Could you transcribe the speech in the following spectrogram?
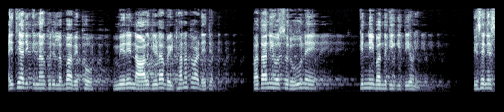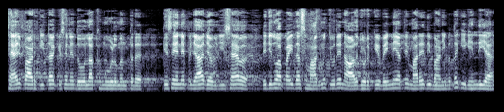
ਇੱਥੇ ਅੱਜ ਕਿੰਨਾ ਕੁਝ ਲੱਭਾ ਵੇਖੋ। ਮੇਰੇ ਨਾਲ ਜਿਹੜਾ ਬੈਠਾ ਨਾ ਤੁਹਾਡੇ 'ਚ, ਪਤਾ ਨਹੀਂ ਉਸ ਰੂਹ ਨੇ ਕਿੰਨੀ ਬੰਦਗੀ ਕੀਤੀ ਹੋਣੀ। ਕਿਸੇ ਨੇ ਸਹਿਜ ਪਾਠ ਕੀਤਾ, ਕਿਸੇ ਨੇ 2 ਲੱਖ ਮੂਲ ਮੰਤਰ, ਕਿਸੇ ਨੇ 50 ਜਪਜੀ ਸਾਹਿਬ, ਤੇ ਜਦੋਂ ਆਪਾਂ ਇਹਦਾ ਸਮਾਗਮ ਚ ਉਹਦੇ ਨਾਲ ਜੁੜ ਕੇ ਬੈਠਨੇ ਆ ਤੇ ਮਾਰੇ ਦੀ ਬਾਣੀ ਪਤਾ ਕੀ ਕਹਿੰਦੀ ਆ?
